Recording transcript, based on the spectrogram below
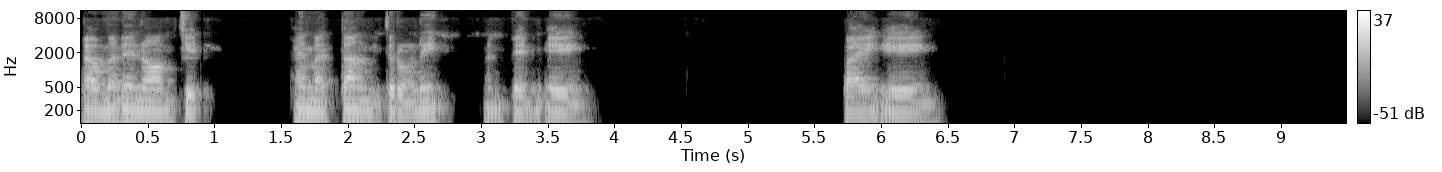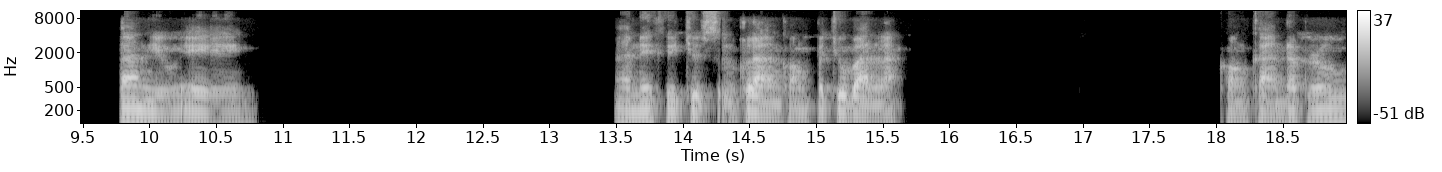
เราไม่ได้น้อมจิต ให้มาตั้งอยู่ตรงนี้ มันเป็นเอง ไปเอง ตั้งอยู่เอง อันนี้คือจุดศูนย์กลางของปัจจุบันละ ของการรับรู้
